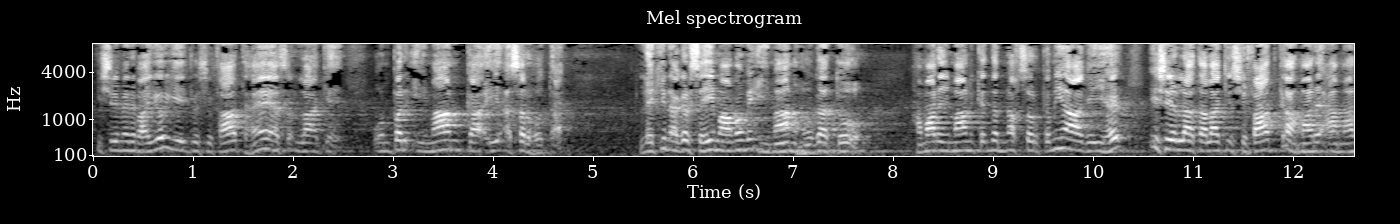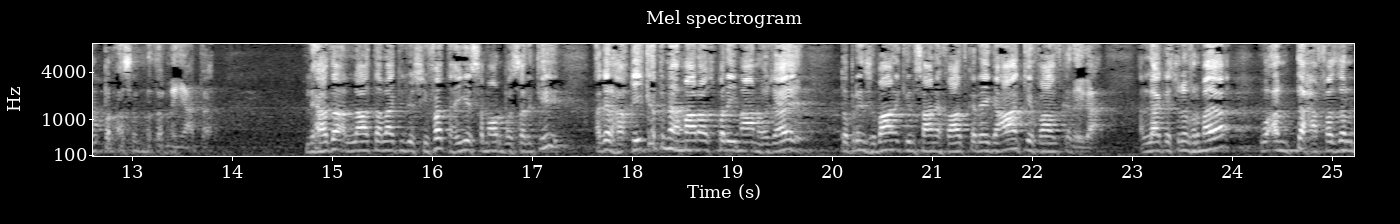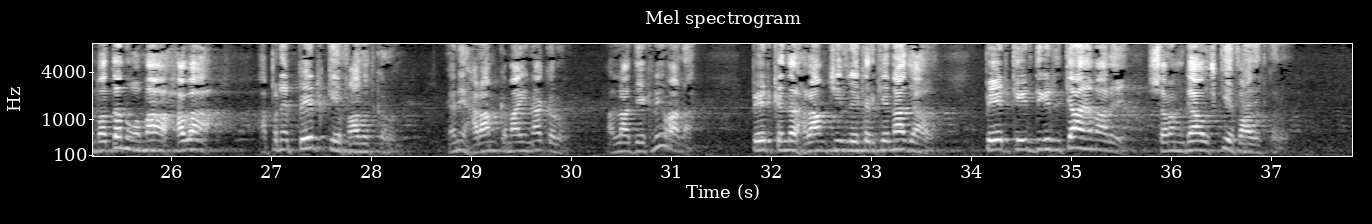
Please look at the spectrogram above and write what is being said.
اس لیے میرے بھائیوں یہ جو صفات ہیں اللہ کے، ان پر ایمان کا یہ اثر ہوتا ہے۔ لیکن اگر صحیح معنوں میں ایمان ہوگا تو ہمارے ایمان کے اندر نقص اور کمی آ گئی ہے، اس لیے اللہ تعالیٰ کی صفات کا ہمارے اعمال پر اثر نظر نہیں آتا۔ لہذا اللہ تعالیٰ کی جو صفت ہے، یہ سما اور بسر کی، اگر حقیقت میں ہمارا اس پر ایمان ہو جائے، تو اپنی زبان کی انسان حفاظ کرے گا، آنکھ کی حفاظ کرے گا۔ اللہ کے سن فرمایا وہ انتہ فضل بطن و ماں ہوا اپنے پیٹ کی حفاظت کرو یعنی حرام کمائی نہ کرو۔ اللہ دیکھنے والا، پیٹ کے اندر حرام چیز لے کر کے نہ جاؤ۔ پیٹ کے ارد گرد کیا ہے ہمارے؟ شرم گاہ اس کی حفاظت کرو۔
